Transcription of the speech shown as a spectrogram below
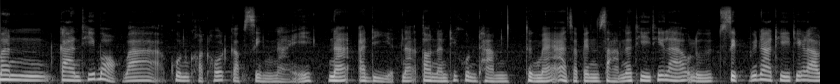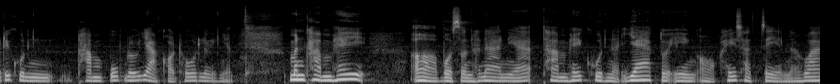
มันการที่บอกว่าคุณขอโทษกับสิ่งไหนณนะอดีตณนะตอนนั้นที่คุณทำถึงแม้อาจจะเป็น 3 นาทีที่แล้ว หรือ 10 วินาทีที่แล้วที่คุณทำปุ๊บแล้วอยากขอโทษเลยเนี่ยมันทำให้บทสนทนาเนี้ยทำให้คุณนะแยกตัวเองออกให้ชัดเจนนะว่า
